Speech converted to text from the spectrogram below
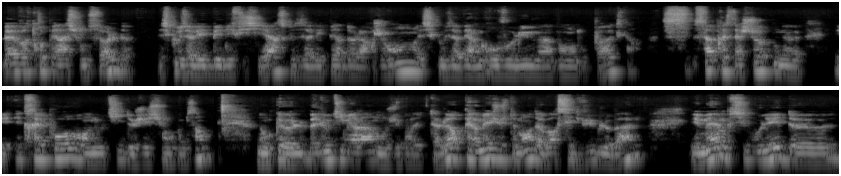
ben, votre opération de solde. Est-ce que vous allez être bénéficiaire? Est-ce que vous allez perdre de l'argent? Est-ce que vous avez un gros volume à vendre ou pas, etc. Ça, PrestaShop est, très pauvre en outils de gestion comme ça. Donc euh, ben, l'outil Merlin dont j'ai parlé tout à l'heure permet justement d'avoir cette vue globale et même, si vous voulez, de,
